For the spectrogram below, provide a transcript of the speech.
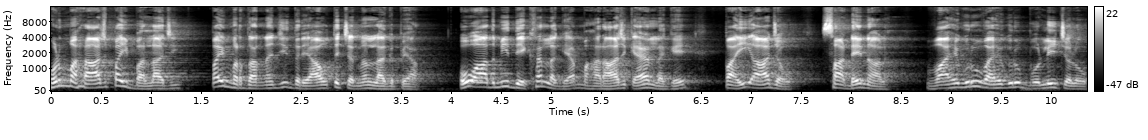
ਹੁਣ ਮਹਾਰਾਜ ਭਾਈ ਬਾਲਾ ਜੀ, ਭਾਈ ਮਰਦਾਨਾ ਜੀ ਦਰਿਆ ਉੱਤੇ ਚੱਲਣ ਲੱਗ ਪਿਆ। ਉਹ ਆਦਮੀ ਦੇਖਣ ਲੱਗਿਆ, ਮਹਾਰਾਜ ਕਹਿਣ ਲੱਗੇ, ਭਾਈ ਆ ਜਾਓ ਸਾਡੇ ਨਾਲ। ਵਾਹਿਗੁਰੂ ਵਾਹਿਗੁਰੂ, ਬੋਲੀ ਚਲੋ।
